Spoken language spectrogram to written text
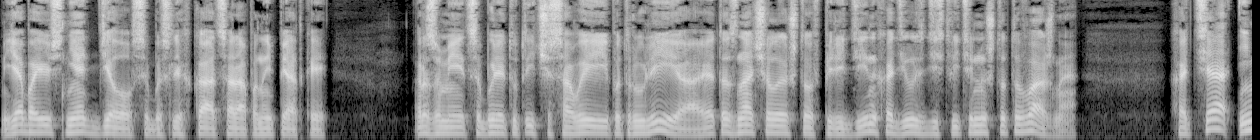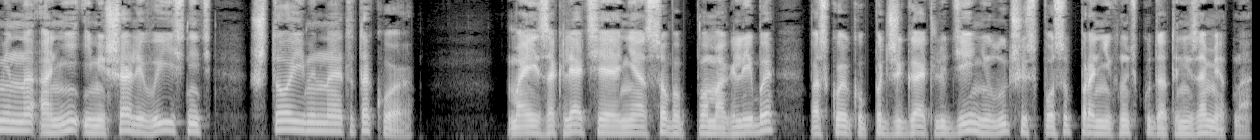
я, боюсь, не отделался бы слегка оцарапанной пяткой. Разумеется, были тут и часовые, и патрули, а это значило, что впереди находилось действительно что-то важное. Хотя именно они и мешали выяснить, что именно это такое. Мои заклятия не особо помогли бы, поскольку поджигать людей не лучший способ проникнуть куда-то незаметно.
